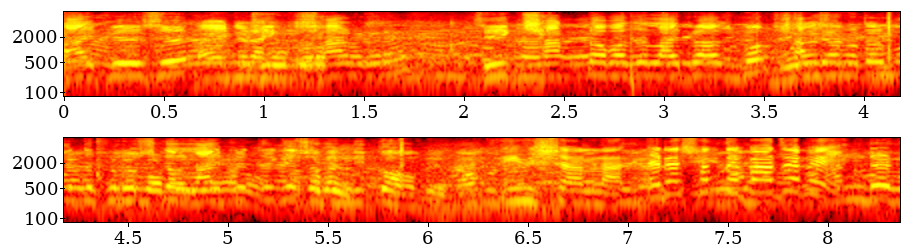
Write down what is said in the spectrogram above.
লাইভে এসে ঠিক ঠিক সাতটা বাজে লাইভে আসব। সাড়ে সাতটার মধ্যে পুরস্কার লাইভে থেকে সবাই নিতে হবে। ইনশাল্লাহ এটা সত্যি পাওয়া যাবে? হান্ড্রেড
